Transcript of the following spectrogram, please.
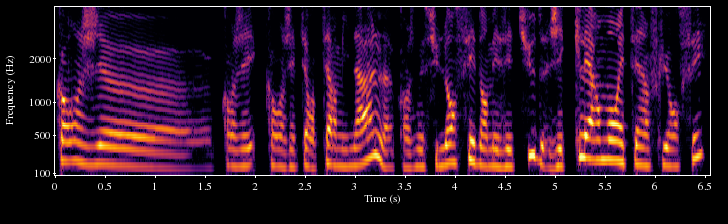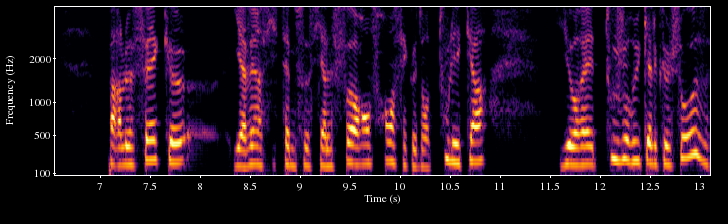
quand j'étais en terminale, quand je me suis lancé dans mes études, j'ai clairement été influencé par le fait que il y avait un système social fort en France et que dans tous les cas, il y aurait toujours eu quelque chose.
